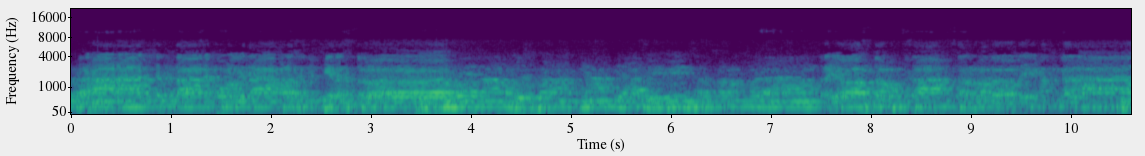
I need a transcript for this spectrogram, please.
గ్రహాణాచందాన కోళ్యదా ప్రసిద్ధిరస్తు త్రయోస్త పుంసాం సర్వదో మంగళాం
